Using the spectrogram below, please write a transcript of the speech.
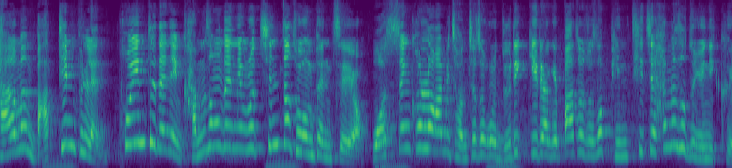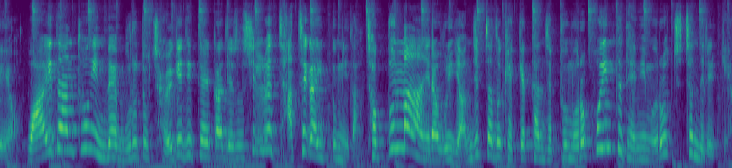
다음은 마틴 플랜. 포인트 데님, 감성 데님으로 진짜 좋은 팬츠예요. 워싱 컬러감이 전체적으로 누리끼리하게 빠져줘서 빈티지하면서도 유니크해요. 와이드한 통인데 무릎 쪽 절개 디테일까지 해서 실루엣 자체가 이쁩니다. 저뿐만 아니라 우리 편집자도 get get한 제품으로 포인트 데님으로 추천드릴게요.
